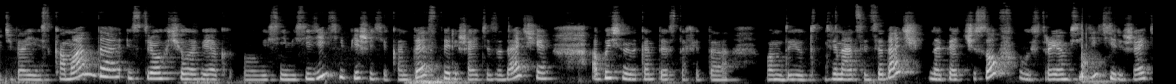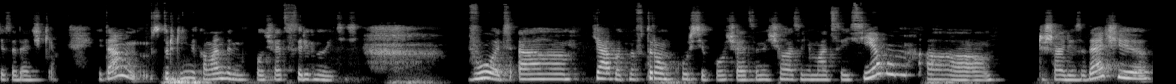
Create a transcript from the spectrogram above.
у тебя есть команда из трех человек, вы с ними сидите, пишете контесты, решаете задачи. Обычно на контестах это вам дают 12 задач на 5 часов, вы втроем сидите и решаете задачки. И там с другими командами, получается, соревнуетесь. Вот, а, я вот на втором курсе, получается, начала заниматься ECM, а, решали задачи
